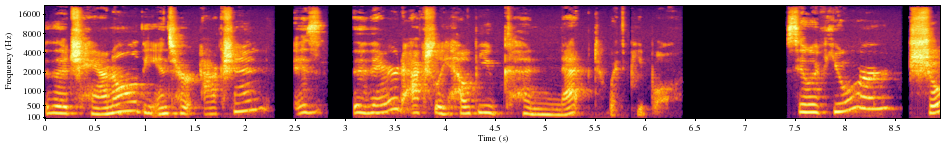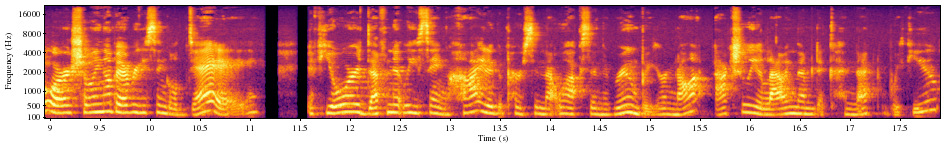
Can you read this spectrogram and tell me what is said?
the channel, the interaction is there to actually help you connect with people. So if you're sure showing up every single day if you're definitely saying hi to the person that walks in the room, but you're not actually allowing them to connect with you,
